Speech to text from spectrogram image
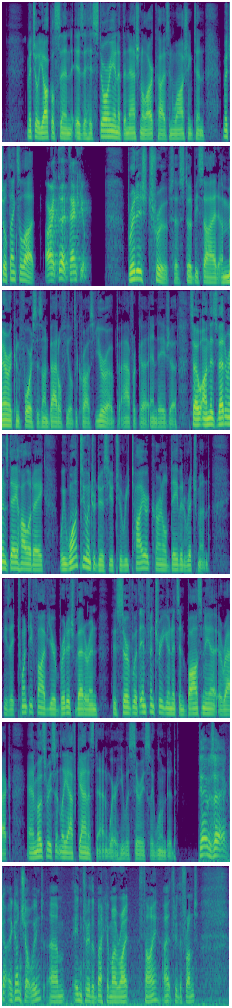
Mitchell Yockelson is a historian at the National Archives in Washington. Mitchell, thanks a lot. All right, good. Thank you. British troops have stood beside American forces on battlefields across Europe, Africa, and Asia. So, on this Veterans Day holiday, we want to introduce you to retired Colonel David Richmond. He's a 25 year British veteran who served with infantry units in Bosnia, Iraq, and most recently Afghanistan, where he was seriously wounded. Yeah, it was a, gunshot wound um, in through the back of my right thigh, out through the front.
